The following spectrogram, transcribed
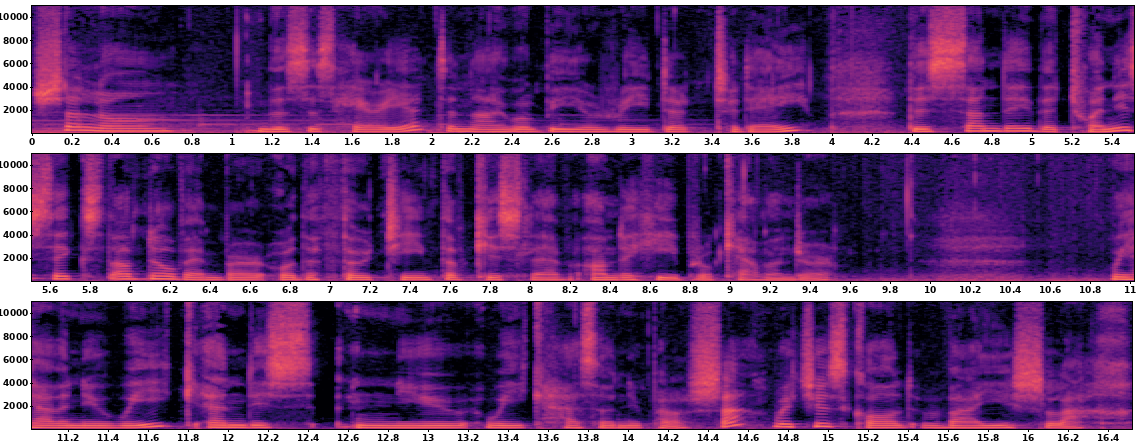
Shalom. This is Harriet, and I will be your reader today, this Sunday, the 26th of November or the 13th of Kislev on the Hebrew calendar. We have a new week, and this new week has a new parasha, which is called Vayishlach,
